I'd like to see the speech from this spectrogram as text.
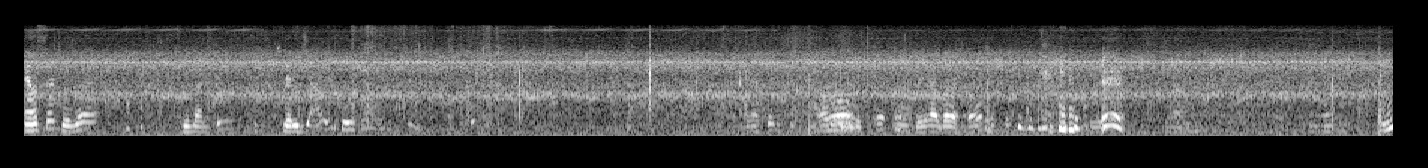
Elsa coba dibantu dari jauh oh jadi nggak boleh Hmm?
